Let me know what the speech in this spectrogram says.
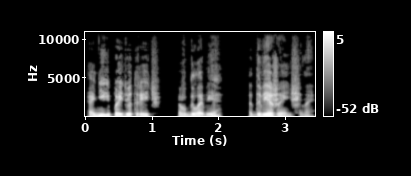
О ней пойдет речь в главе «Две женщины».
